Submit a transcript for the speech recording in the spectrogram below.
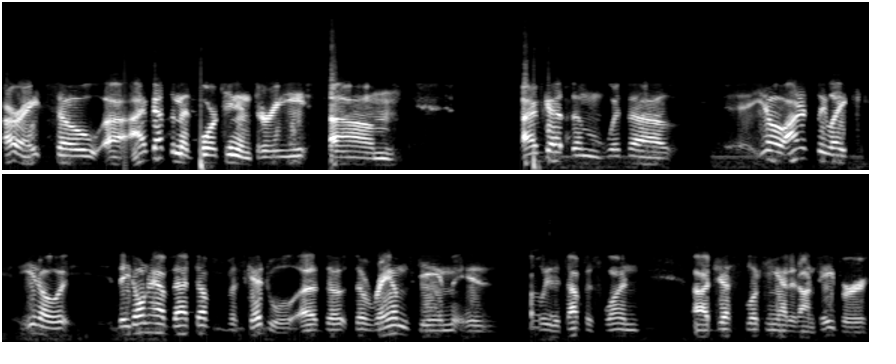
All right, so uh, I've got them at fourteen and three. Um, I've got them with, uh, you know, honestly, like you know, they don't have that tough of a schedule. Uh, the the Rams game is probably the toughest one, uh, just looking at it on paper.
